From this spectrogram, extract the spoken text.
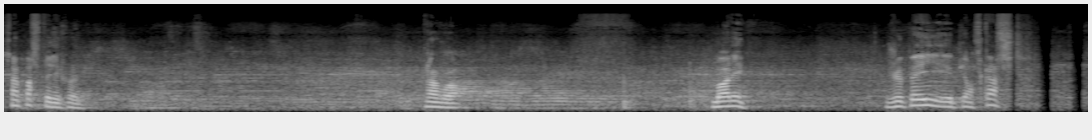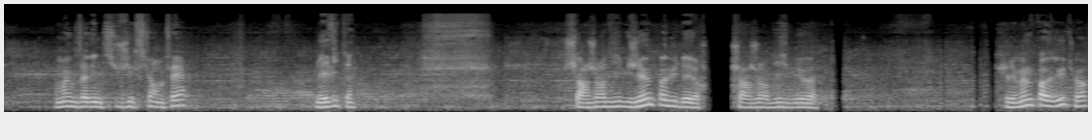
Sympa ce téléphone. À voir. Bon, allez. Je paye et puis on se casse. Au moins, vous avez une suggestion à me faire. Mais vite. Hein. Chargeur 10. J'ai même pas vu d'ailleurs. Chargeur 10 BE. Je l'ai même pas vu, tu vois.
